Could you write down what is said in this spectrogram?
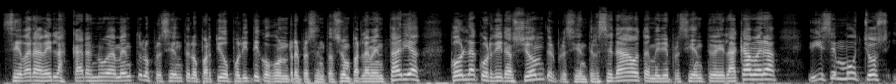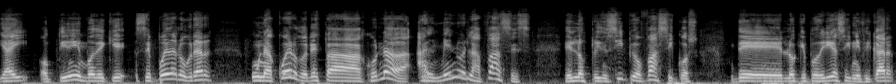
Se van a ver las caras nuevamente los presidentes de los partidos políticos con representación parlamentaria, con la coordinación del presidente del Senado, también el presidente de la Cámara, y dicen muchos, y hay optimismo, de que se pueda lograr un acuerdo en esta jornada, al menos en las bases, en los principios básicos de lo que podría significar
